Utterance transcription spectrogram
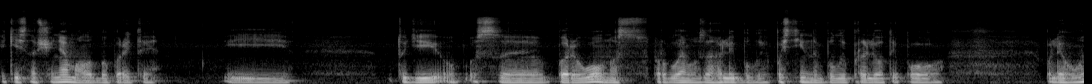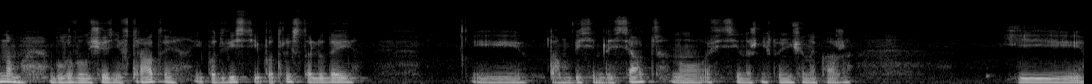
якісь навчання мало би перейти. І тоді з е, ПРО у нас проблеми взагалі були. Постійно були прильоти по полігонам, були величезні втрати і по 200, і по 300 людей, і там 80, ну офіційно ж ніхто нічого не каже. І,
